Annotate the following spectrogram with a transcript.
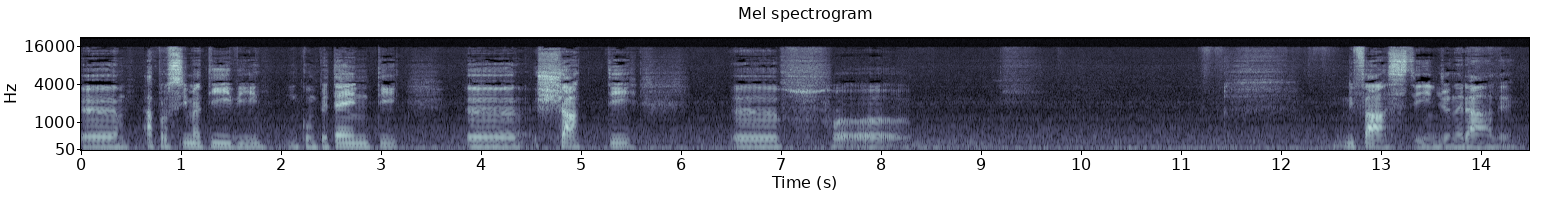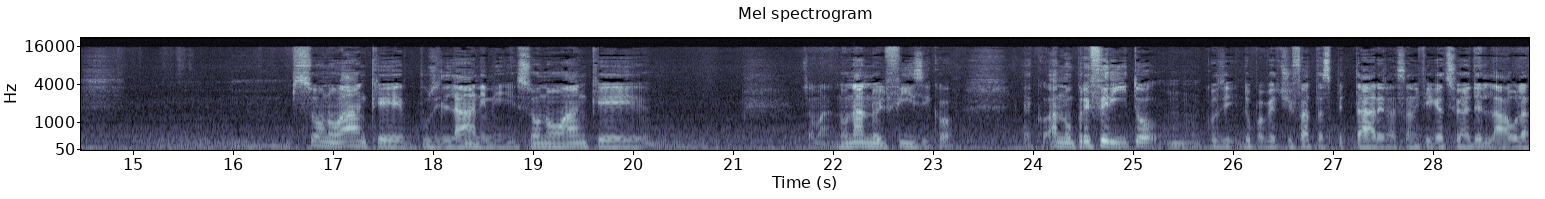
eh, approssimativi, incompetenti, eh, sciatti, eh, nefasti in generale. Sono anche pusillanimi, sono anche insomma, non hanno il fisico Ecco, hanno preferito, mm, così dopo averci fatto aspettare la sanificazione dell'aula,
